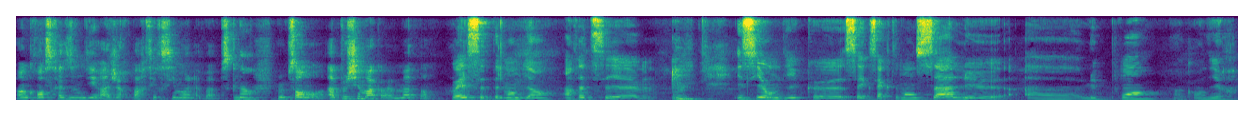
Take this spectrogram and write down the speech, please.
un grand stress de me dire ah je vais repartir six mois là-bas parce que Non. je me sens un peu chez moi quand même maintenant. Ouais, c'est tellement bien. En fait, c'est euh, ici on dit que c'est exactement ça le euh, le point, enfin, comment dire,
